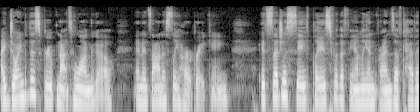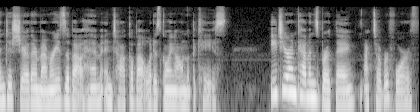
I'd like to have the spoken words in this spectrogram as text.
I joined this group not too long ago, and it's honestly heartbreaking. It's such a safe place for the family and friends of Kevin to share their memories about him and talk about what is going on with the case. Each year on Kevin's birthday, October 4th,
